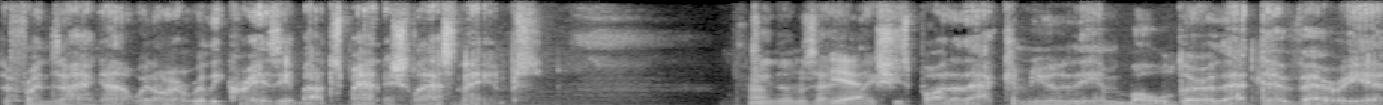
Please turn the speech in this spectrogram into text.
the friends I hang out with aren't really crazy about Spanish last names." Do you know what I'm saying? Yeah. Like she's part of that community in Boulder that they're very uh,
